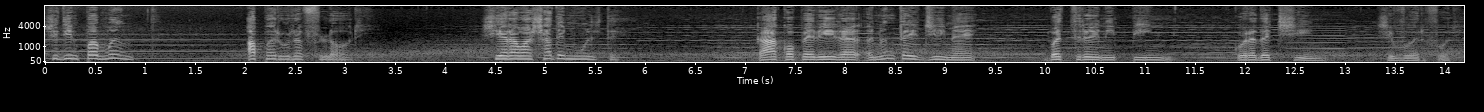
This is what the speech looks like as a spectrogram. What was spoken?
și din pământ apărură flori. Și erau așa de multe că acoperiră în întregime bătrânii pini cu rădăcini și vârfuri.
